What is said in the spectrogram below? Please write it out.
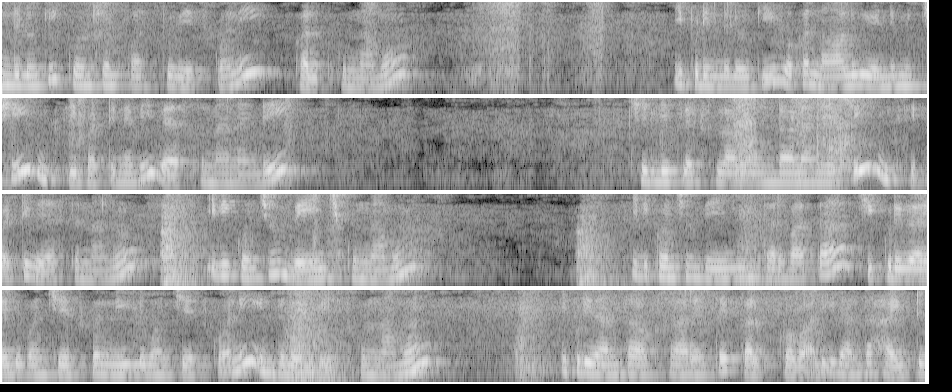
ఇందులోకి కొంచెం పసుపు వేసుకొని కలుపుకున్నాము. ఇప్పుడు ఇందులోకి ఒక నాలుగు ఎండుమిర్చి మిక్సీ పట్టినవి వేస్తున్నానండి. చిల్లీ ఫ్లెక్స్ లాగా ఉండాలనేసి మిక్సీ పట్టి వేస్తున్నాను. ఇవి కొంచెం వేయించుకున్నాము. ఇవి కొంచెం వేగిన తర్వాత చిక్కుడుగాయలు వంచేసుకొని నీళ్ళు వంచేసుకొని ఇందులో వేసుకున్నాము ఇప్పుడు ఇదంతా ఒకసారి అయితే కలుపుకోవాలి. ఇదంతా high to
